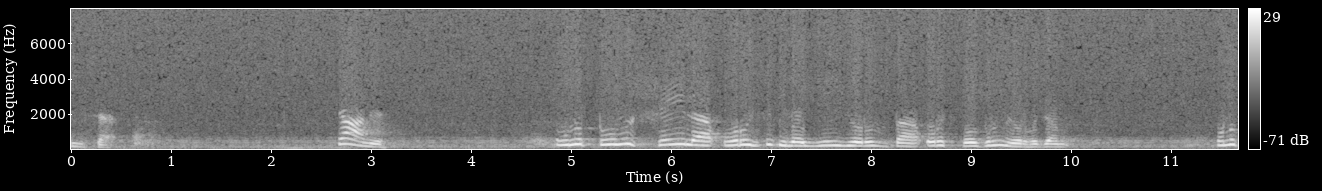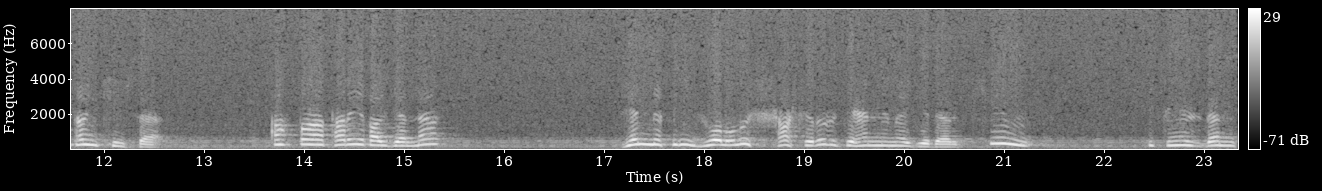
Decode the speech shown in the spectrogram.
kimse yani unuttuğumuz şeyle orucu bile yiyoruz da oruç bozulmuyor hocam. Unutan kimse ahba tarikal cennet cennetin yolunu şaşırır cehenneme gider. Kim içinizden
